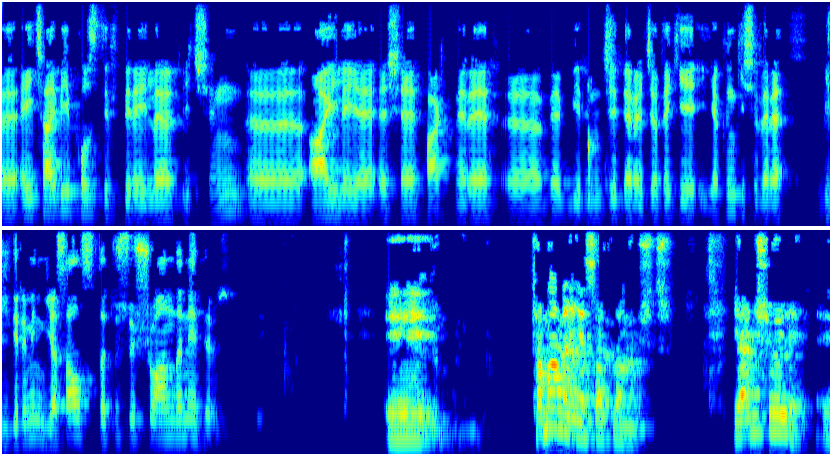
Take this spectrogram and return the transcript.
E, HIV pozitif bireyler için e, aileye, eşe, partnere e, ve birinci derecedeki yakın kişilere bildirimin yasal statüsü şu anda nedir? E, tamamen yasaklanmıştır. Yani şöyle, e,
